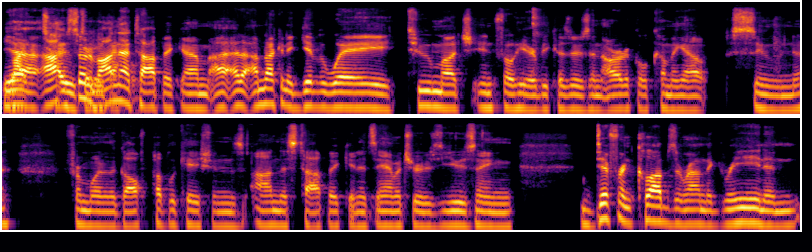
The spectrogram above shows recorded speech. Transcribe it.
yeah totally sort of on that topic um I, i'm not going to give away too much info here because there's an article coming out soon from one of the golf publications on this topic and it's amateurs using different clubs around the green and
